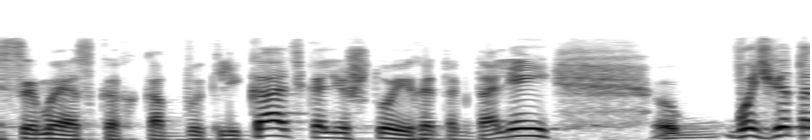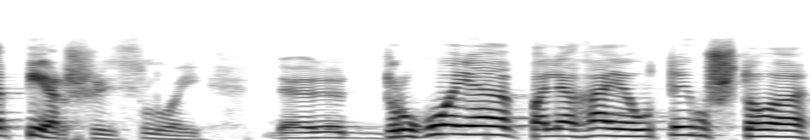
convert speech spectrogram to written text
смсках каб выклікаць калі што і гэтак далей. Вось гэта першы слой другое палягае ў тым што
